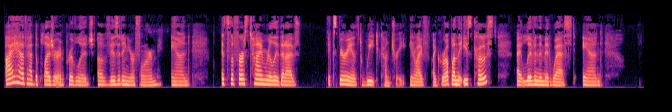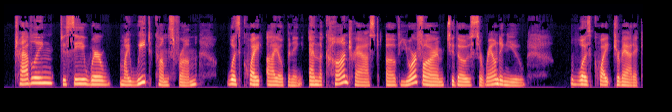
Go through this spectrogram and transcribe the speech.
I have had the pleasure and privilege of visiting your farm, and it's the first time really that I've experienced wheat country. You know, I've I grew up on the East Coast, I live in the Midwest, and traveling to see where my wheat comes from was quite eye opening. And the contrast of your farm to those surrounding you was quite dramatic.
